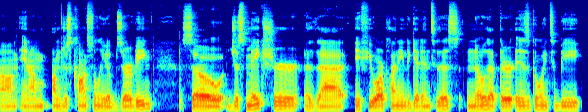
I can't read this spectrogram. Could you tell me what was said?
um, and I'm I'm just constantly observing. So just make sure that if you are planning to get into this, know that there is going to be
